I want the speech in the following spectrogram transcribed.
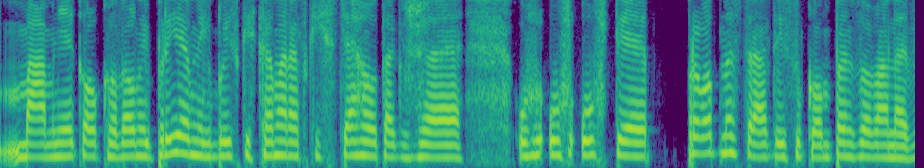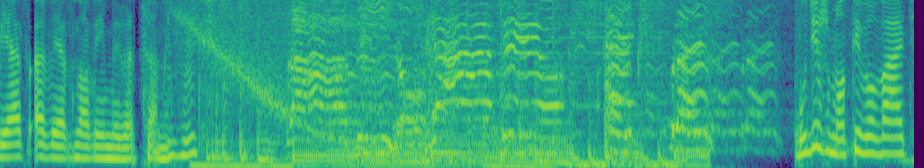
mám niekoľko veľmi príjemných, blízkych kamarátskych vzťahov, takže už, už, už tie prvotné straty sú kompenzované viac a viac novými vecami. Mhm. Rádio Express. Budeš motivovať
